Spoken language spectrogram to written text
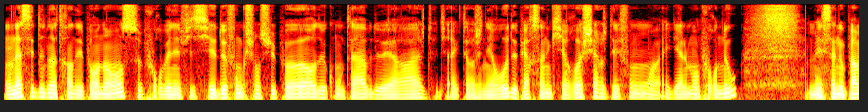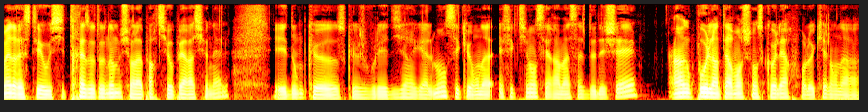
on a cédé notre indépendance pour bénéficier de fonctions support, de comptables, de RH, de directeurs généraux, de personnes qui recherchent des fonds euh, également pour nous. Mais ça nous permet de rester aussi très autonome sur la partie opérationnelle. Et donc, euh, ce que je voulais dire également, c'est qu'on a effectivement ces ramassages de déchets, un pôle intervention scolaire pour lequel on a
